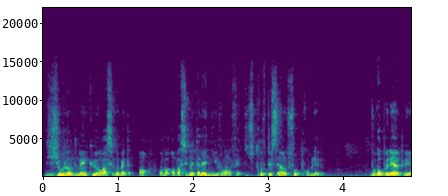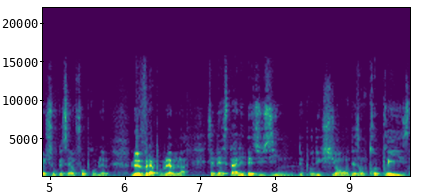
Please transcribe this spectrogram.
du jour au lendemain qu'on va se remettre, va se mettre à leur niveau en fait. Je trouve que c'est un faux problème. Vous comprenez un peu, je trouve que c'est un faux problème. Le vrai problème là, c'est d'installer des usines de production, des entreprises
